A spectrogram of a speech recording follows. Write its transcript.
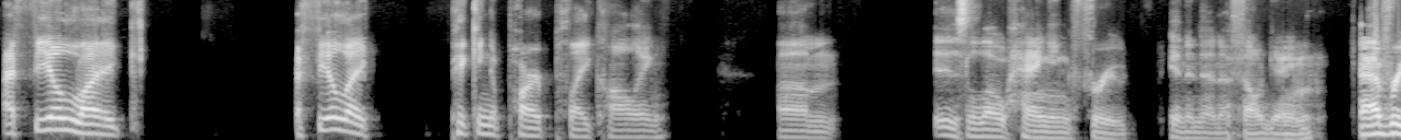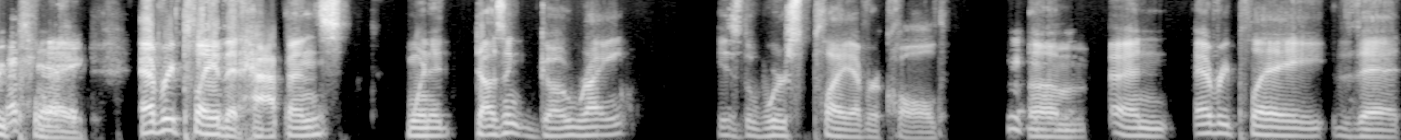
I feel like I feel like picking apart play calling um is low hanging fruit in an NFL game. Every That's play, fair. every play that happens when it doesn't go right is the worst play ever called. um and every play that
